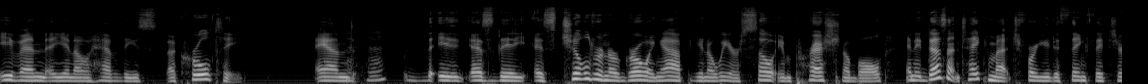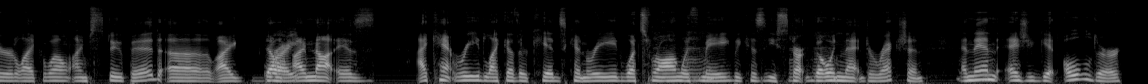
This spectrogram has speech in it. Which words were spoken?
even you know have these uh, cruelty and mm-hmm. the, it, as the as children are growing up you know we are so impressionable and it doesn't take much for you to think that you're like well i'm stupid uh, i don't right. i'm not as i can't read like other kids can read what's wrong mm-hmm. with me because you start mm-hmm. going that direction and then mm-hmm. as you get older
